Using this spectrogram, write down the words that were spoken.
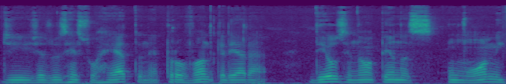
de Jesus ressurreto, né, provando que ele era Deus e não apenas um homem.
